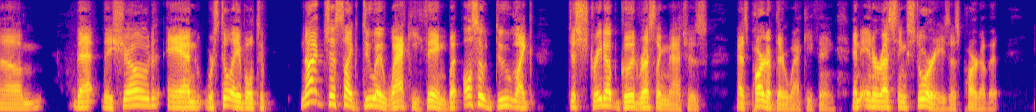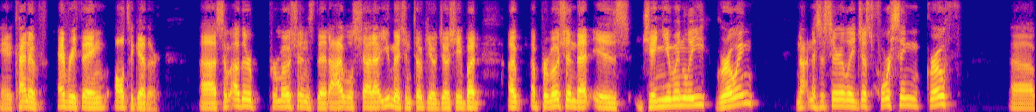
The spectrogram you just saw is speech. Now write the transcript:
um, that they showed, and were still able to not just like do a wacky thing, but also do like just straight up good wrestling matches as part of their wacky thing and interesting stories as part of it and kind of everything all together. Uh, some other promotions that I will shout out. You mentioned Tokyo Joshi, but a, a, promotion that is genuinely growing, not necessarily just forcing growth. Uh,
